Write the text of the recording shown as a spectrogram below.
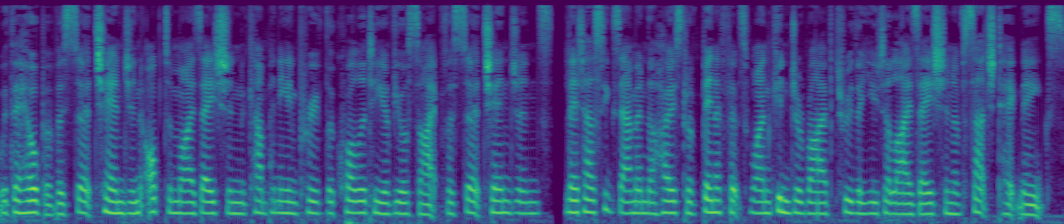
With the help of a search engine optimization company improve the quality of your site for search engines. Let us examine the host of benefits one can derive through the utilization of such techniques.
